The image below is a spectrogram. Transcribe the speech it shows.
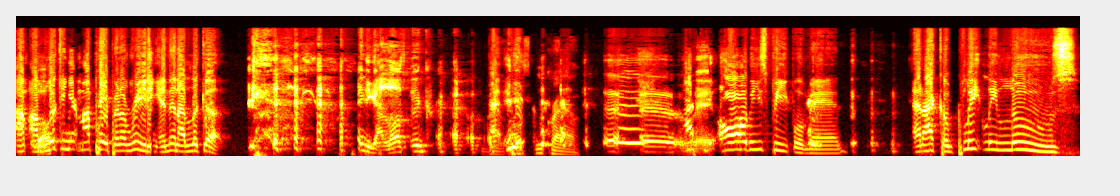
I'm, I'm looking at my paper and I'm reading, and then I look up. you got lost in the crowd. lost in the crowd. Oh, I see all these people, man, and I completely lose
